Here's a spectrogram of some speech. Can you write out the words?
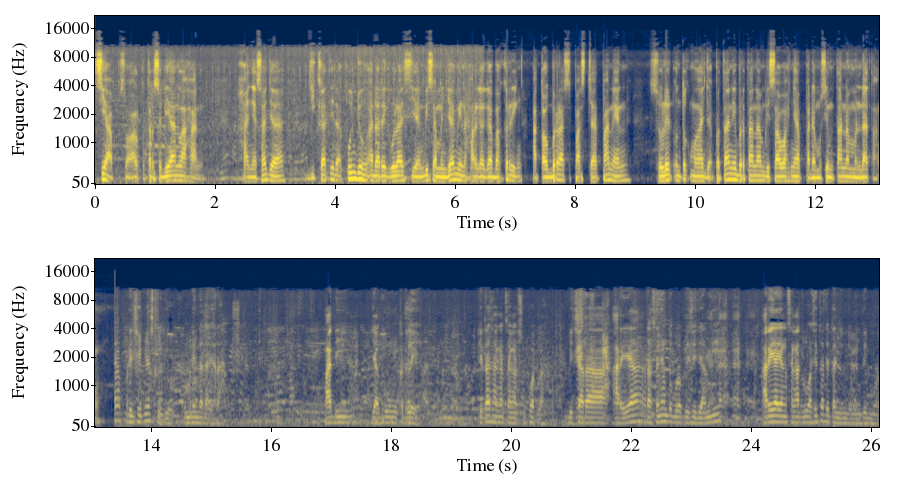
siap soal ketersediaan lahan. Hanya saja, jika tidak kunjung ada regulasi yang bisa menjamin harga gabah kering atau beras pasca panen, sulit untuk mengajak petani bertanam di sawahnya pada musim tanam mendatang. Prinsipnya setuju pemerintah daerah. Padi, jagung, kedelai. Kita sangat-sangat support lah. Bicara area, rasanya untuk Provinsi Jambi, area yang sangat luas itu ada Tanjung Jabung Timur.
